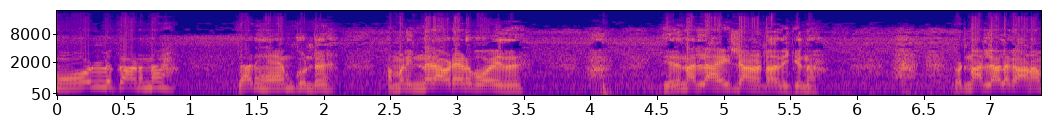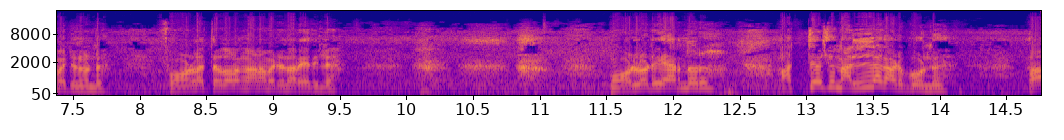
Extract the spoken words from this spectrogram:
മുകളിൽ കാണുന്ന ഇതാണ് ഹേംകുണ്ട്. നമ്മൾ ഇന്നലെ അവിടെയാണ് പോയത്. ഇത് നല്ല ഹൈറ്റിലാണ് കേട്ടോ നിൽക്കുന്നത് ഇവിടെ നല്ല പോലെ കാണാൻ പറ്റുന്നുണ്ട്. ഫോണിൽ എത്രത്തോളം കാണാൻ പറ്റുമെന്ന് അറിയത്തില്ല. മുകളിലോട്ട് കയറുന്നൊരു അത്യാവശ്യം നല്ല കടുപ്പമുണ്ട്. ആ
